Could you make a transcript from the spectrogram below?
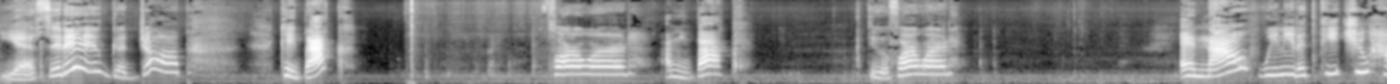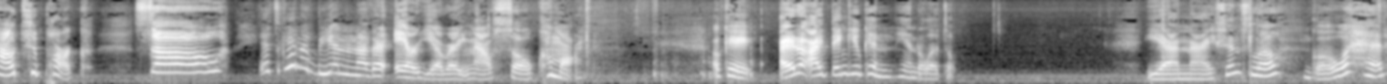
Yes, it is. Good job. Okay, back. Forward. I mean, back. Do it forward. And now we need to teach you how to park. So, it's to be in another area right now. So, come on. Okay, I, don't, I think you can handle it. So. Yeah, nice and slow. Go ahead.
